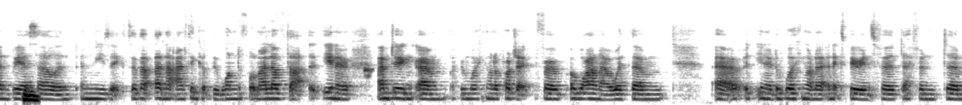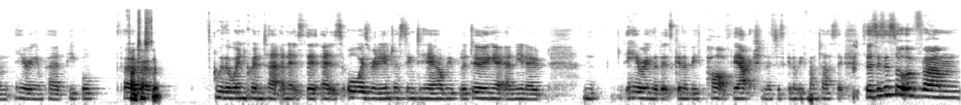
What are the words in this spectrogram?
and BSL mm. and, and music. So that and I think it'll be wonderful. And I love that. You know, I'm doing. Um, I've been working on a project for a while now with. Um, uh, you know, working on a, an experience for deaf and um, hearing impaired people. For, Fantastic. Um, with a wind quintet, and it's the, it's always really interesting to hear how people are doing it, and you know, hearing that it's going to be part of the action is just going to be fantastic. So is this a sort of um,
